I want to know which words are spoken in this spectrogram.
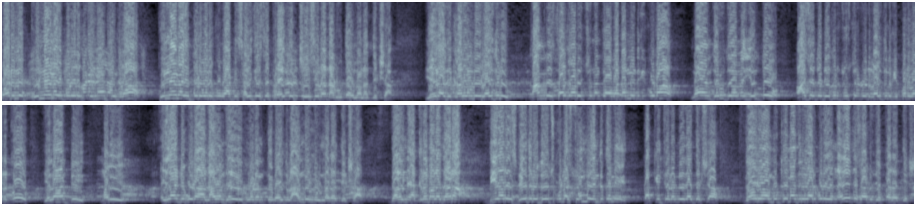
వాటిలో కొన్నైనా ఇప్పటి వరకు తొలగించిండ్రా కొన్నైనా ఇప్పటి వరకు వాటిని సరిచేసే ప్రయత్నం చేసిరని అడుగుతా ఉన్నాను అధ్యక్ష. ఏడాది కాలంలో రైతులు కాంగ్రెస్ సర్కారు వచ్చినాక వాటన్నిటికీ కూడా న్యాయం జరుగుతుందని ఎంతో ఆశతో ఎదురు చూస్తున్నటువంటి రైతులకు ఇప్పటి వరకు ఎలాంటి మరి ఎలాంటి కూడా లాభం జరగకపోవడంతో రైతులు ఆందోళనలో ఉన్నారు అధ్యక్ష. దానిని అక్రమాల ద్వారా బీఆర్ఎస్ నేతలు దోచుకున్న సొమ్ము ఎందుకని కక్కించడం లేదు అధ్యక్ష? గౌరవ ముఖ్యమంత్రి గారు కూడా అనేక సార్లు చెప్పారు అధ్యక్ష.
